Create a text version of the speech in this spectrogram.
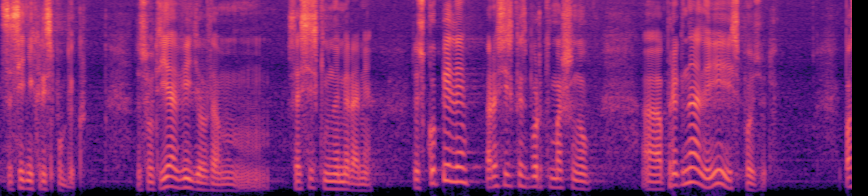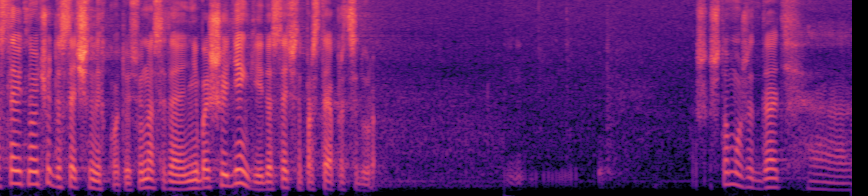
соседних республик. То есть вот я видел там с российскими номерами. То есть купили российской сборки машину, а, пригнали и используют. Поставить на учет достаточно легко. То есть у нас это небольшие деньги и достаточно простая процедура. Что может дать э,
